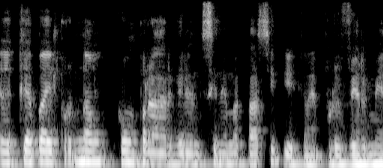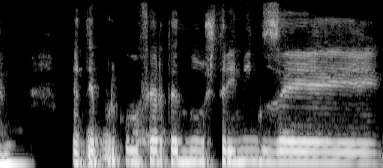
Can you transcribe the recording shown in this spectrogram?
acabei por não comprar grande cinema clássico e acabei por ver menos, até uhum. porque a oferta nos streamings é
